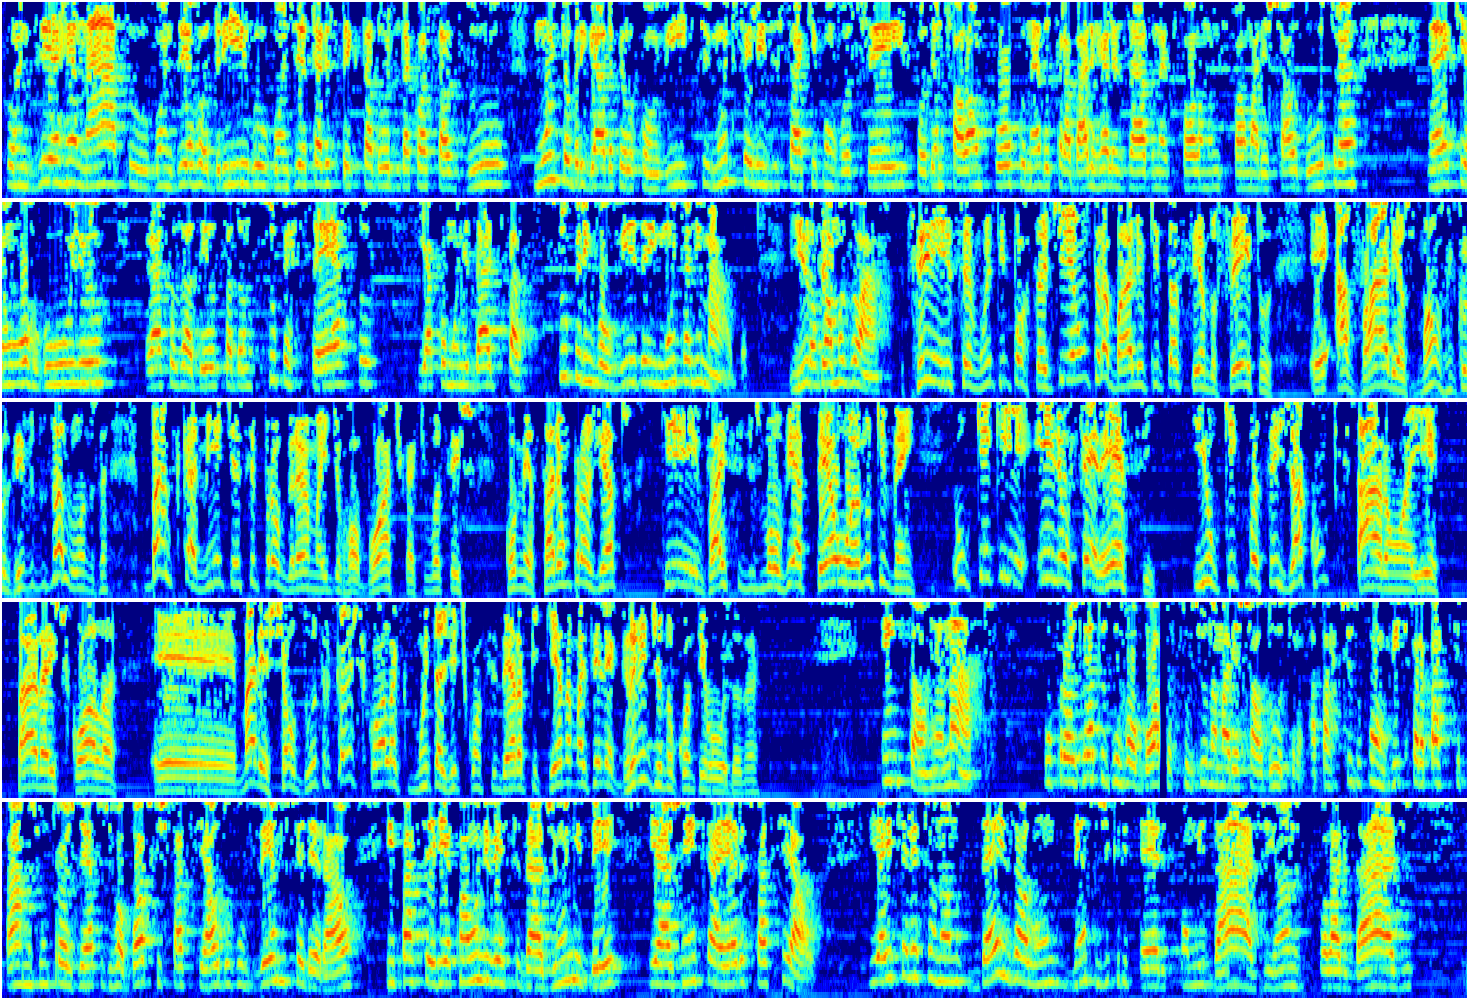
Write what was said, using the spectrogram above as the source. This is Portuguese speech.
Bom dia, Renato. Bom dia, Rodrigo. Bom dia, telespectadores da Costa Azul. Muito obrigada pelo convite. Muito feliz de estar aqui com vocês, podendo falar um pouco né, do trabalho realizado na Escola Municipal Marechal Dutra, né, que é um orgulho. Graças a Deus está dando super certo e a comunidade está super envolvida e muito animada. Isso então vamos lá. Sim, isso é muito importante. E é um trabalho que está sendo feito é, a várias mãos, inclusive dos alunos. Né? Basicamente, esse programa aí de robótica que vocês começaram é um projeto que vai se desenvolver até o ano que vem. O que, que ele oferece e o que, que vocês já conquistaram aí para a escola é, Marechal Dutra, que é uma escola que muita gente considera pequena, mas ele é grande no conteúdo, né? Então, Renato, o projeto de robótica surgiu na Marechal Dutra a partir do convite para participarmos de um projeto de robótica espacial do governo federal em parceria com a Universidade UNB e a Agência Aeroespacial. E aí selecionamos 10 alunos dentro de critérios como idade, ano de escolaridade,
